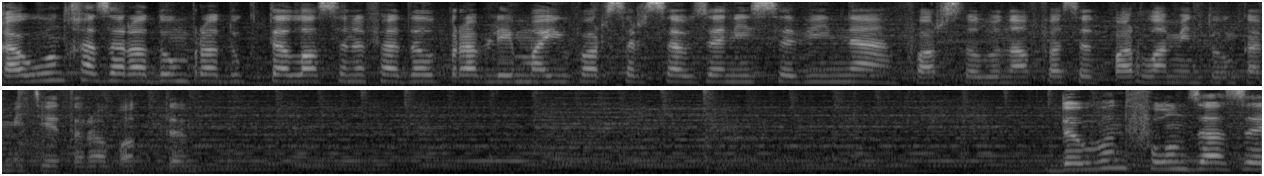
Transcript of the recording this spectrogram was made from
жетәм. قون خزرادون продукт ласыны фәділ проблема юварсыр сәузәні сәвіне фарсылына фәсід парламентун комитеті рабатты. Дөвін фонзазы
